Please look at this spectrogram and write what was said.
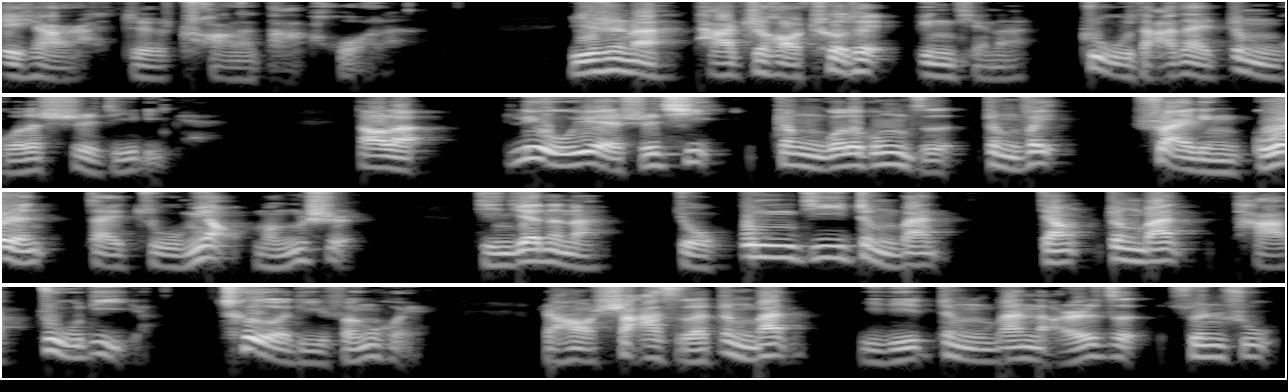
这下啊，这闯了大祸了。于是呢，他只好撤退，并且呢，驻扎在郑国的市集里面。到了六月十七，郑国的公子郑飞率领国人在祖庙盟誓，紧接着呢，就攻击郑班，将郑班。他驻地彻底焚毁，然后杀死了郑班以及郑班的儿子孙叔，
